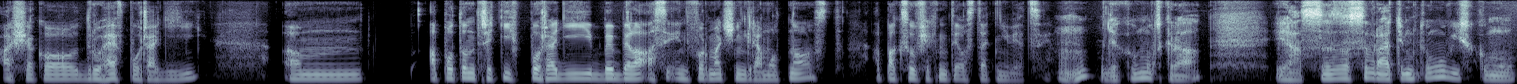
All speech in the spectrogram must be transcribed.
až jako druhé v pořadí. Um, a potom třetí v pořadí by byla asi informační gramotnost a pak jsou všechny ty ostatní věci. Mm, děkuji moc krát. Já se zase vrátím k tomu výzkumu.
